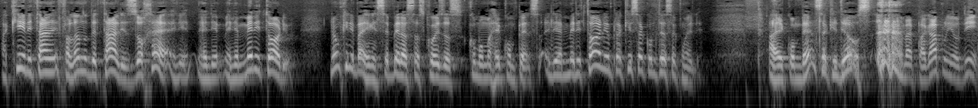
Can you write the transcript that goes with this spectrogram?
Aqui ele está falando detalhes, Zohé, ele, ele, ele é meritório. Não que ele vai receber essas coisas como uma recompensa, ele é meritório para que isso aconteça com ele. A recompensa que Deus vai pagar para um Yodi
